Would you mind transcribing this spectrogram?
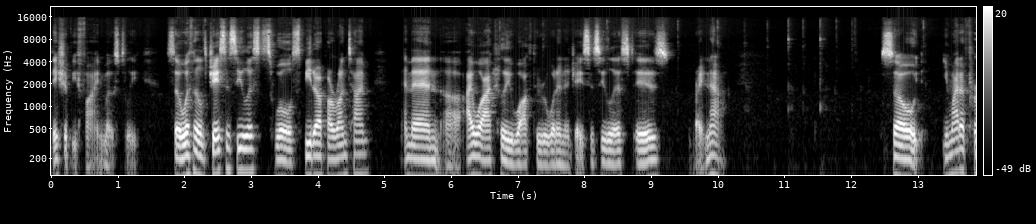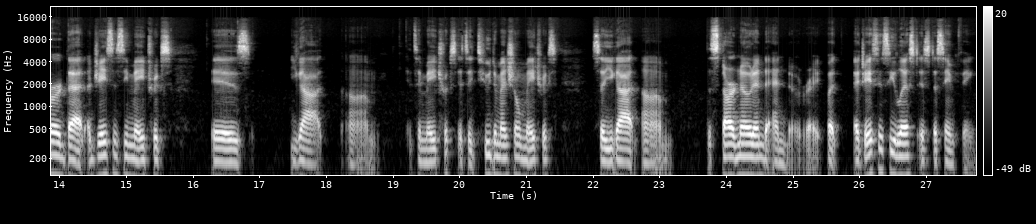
they should be fine mostly. So with adjacency lists, we'll speed up our runtime, and then uh, I will actually walk through what an adjacency list is right now. So you might have heard that adjacency matrix is you got um, it's a matrix. It's a two-dimensional matrix. So you got um, the start node and the end node, right? But adjacency list is the same thing.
